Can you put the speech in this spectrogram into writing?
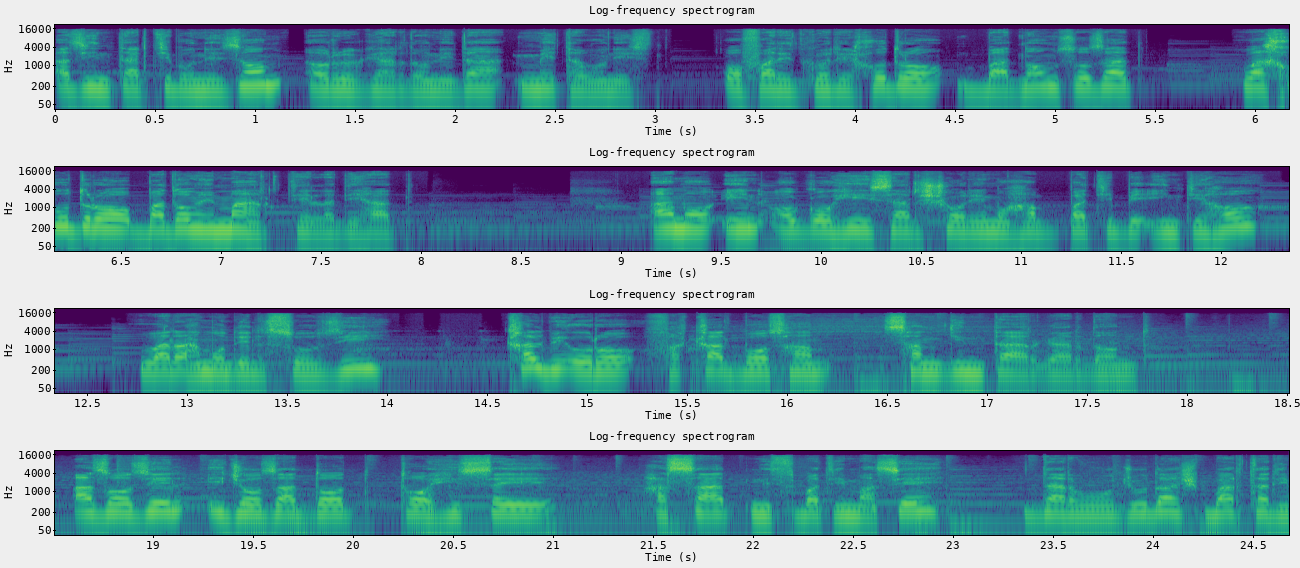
аз ин тартибу низом рӯйгардонида метавонист. офаридгори худро бадном созад ва худро ба доми марг тела диҳад. аммо ин огоҳии саршори муҳаббати беинтиҳо ва раҳмудилсӯзӣ қалби ӯро фақат боз ҳам сангинтар гардонд азозил иҷозат дод то ҳиссаи ҳасад нисбати масеҳ дар вуҷудаш бартарӣ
